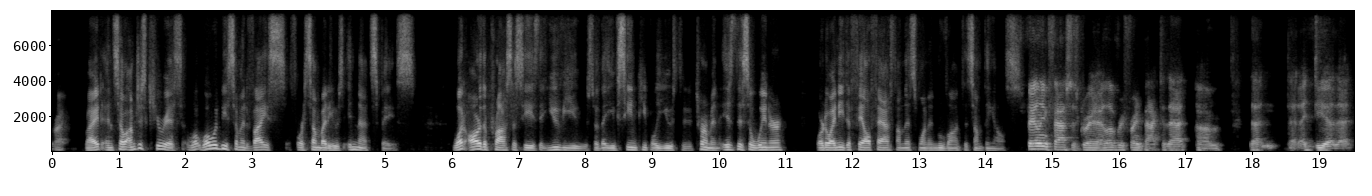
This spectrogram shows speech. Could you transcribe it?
Right right and so i'm just curious what, what would be some advice for somebody who's in that space what are the processes that you've used or that you've seen people use to determine is this a winner or do i need to fail fast on this one and move on to something else failing fast is great i love referring back to that um, that that idea that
